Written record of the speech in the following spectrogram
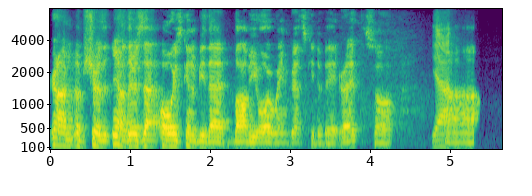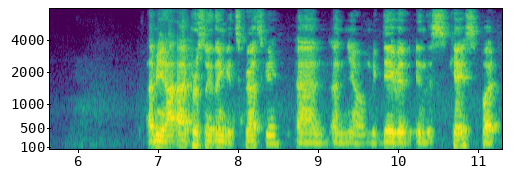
You know, I'm, I'm sure that you know there's that always going to be that Bobby or Wayne Gretzky debate, right? So Yeah. Uh, I mean, I, I personally think it's Gretzky and and you know McDavid in this case, but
